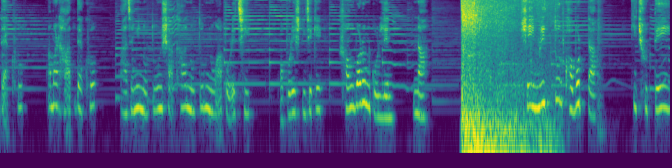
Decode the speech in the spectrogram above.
দেখো, আমার হাত দেখো, আজ আমি নতুন শাখা, নতুন নোয়া পড়েছি অপরেশ নিজেকে সংবরণ করলেন, না। সেই মৃত্যুর খবরটা কিছুতেই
